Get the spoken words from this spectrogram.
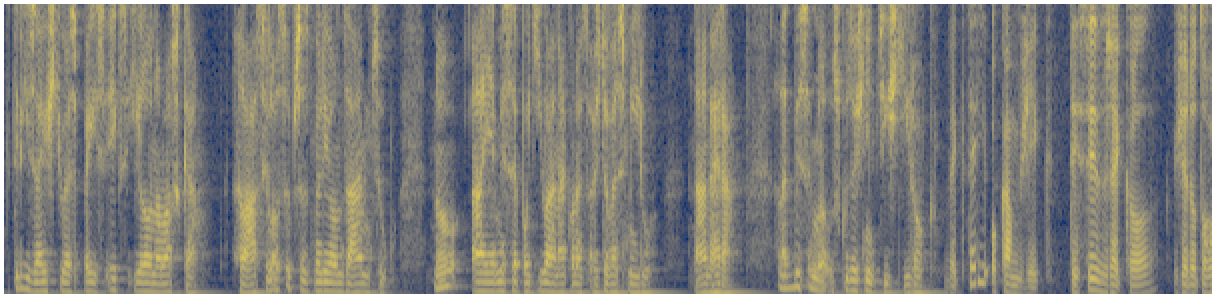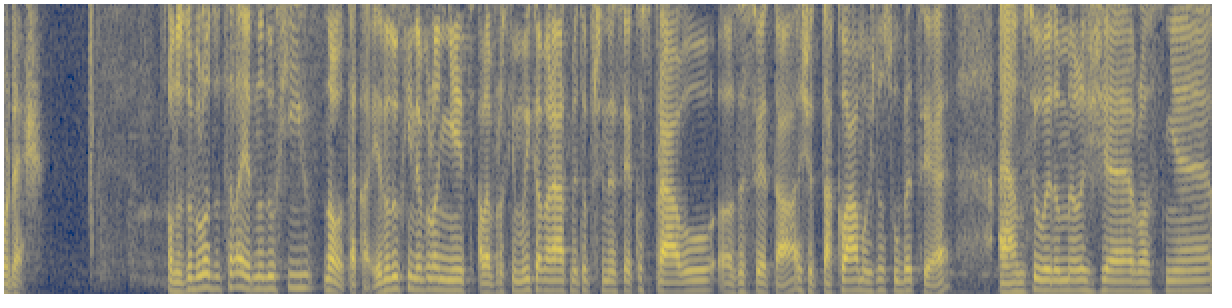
který zajišťuje SpaceX Elona Muska. Hlásilo se přes milion zájemců. No a Jemi se podívá nakonec až do vesmíru. Nádhera. Let by se měl uskutečnit příští rok. Ve který okamžik ty jsi řekl, že do toho jdeš? Ono to bylo docela jednoduchý, no takhle, jednoduchý nebylo nic, ale prostě můj kamarád mi to přinesl jako zprávu eh, ze světa, že taková možnost vůbec je. A já jsem si uvědomil, že vlastně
